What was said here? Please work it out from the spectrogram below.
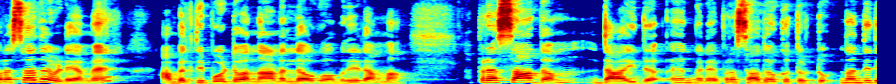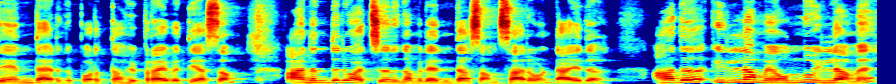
പ്രസാദം എവിടെയാമേ അമ്പലത്തിൽ പോയിട്ട് വന്നതാണല്ലോ ഗോമതിയുടെ അമ്മ. പ്രസാദം ദായിത് അങ്ങനെ പ്രസാദമൊക്കെ തൊട്ടു. നന്ദിത എന്തായിരുന്നു പുറത്ത് അഭിപ്രായ വ്യത്യാസം? അനന്തനും അച്ഛനും തമ്മിൽ എന്താ സംസാരം ഉണ്ടായത്? അത് ഇല്ലാമേ ഒന്നും ഇല്ലാമേ.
